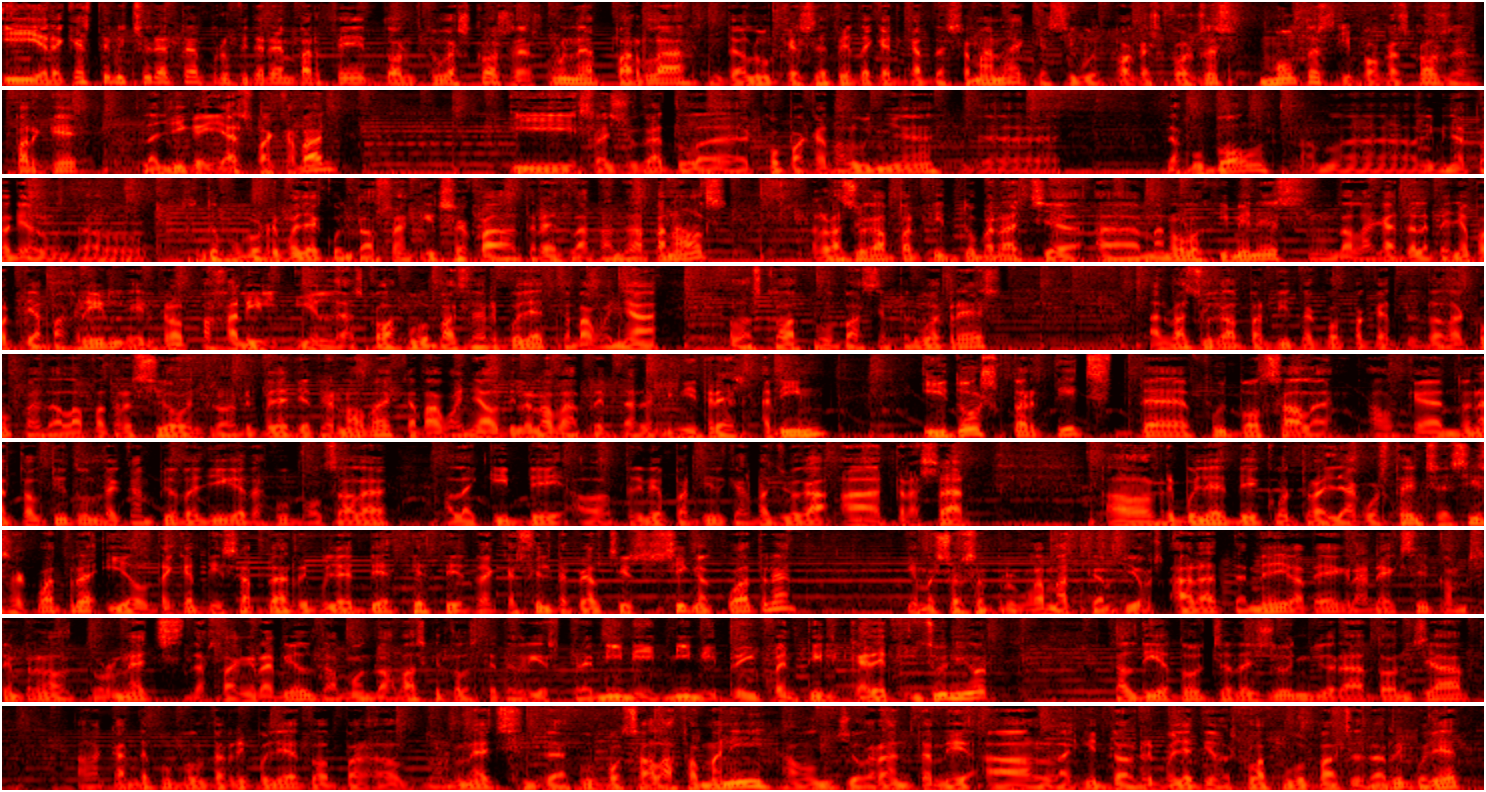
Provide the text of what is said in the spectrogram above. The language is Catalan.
i en aquesta mitjoreta aprofitarem per fer doncs, dues coses. Una, parlar de lo que s'ha fet aquest cap de setmana, que ha sigut poques coses, moltes i poques coses, perquè la Lliga ja es va acabant i s'ha jugat la Copa Catalunya de, de futbol, amb l'eliminatòria del, del de Futbol Ripollet contra el Franquirse, 4-3, la tanda de penals. Es va jugar partit d'homenatge a Manolo Jiménez, delegat de la penya Portia Pajaril, entre el Pajaril i l'Escola Futbol de Ripollet, que va guanyar a l'Escola Futbol Base per 1 a 3 es va jugar el partit de, Copa, de la Copa de la Federació entre el Ripollet i el Vilanova, que va guanyar el Vilanova per 23 a 20, i dos partits de futbol sala, el que han donat el títol de campió de Lliga de futbol sala a l'equip B, el primer partit que es va jugar a Traçat. El Ripollet B contra Llagostense 6 a 4 i el d'aquest dissabte Ripollet B CC de Castelldefels 5 a 4 i amb això s'ha proclamat campions. Ara també hi va haver gran èxit, com sempre, en el torneig de Sant Gravil del món del bàsquet, a les categories premini, mini, preinfantil, cadet i júnior, que el dia 12 de juny hi haurà doncs, ja al camp de futbol de Ripollet el, el torneig de futbol sala femení, on jugaran també l'equip del Ripollet i l'escola futbol base de Ripollet,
